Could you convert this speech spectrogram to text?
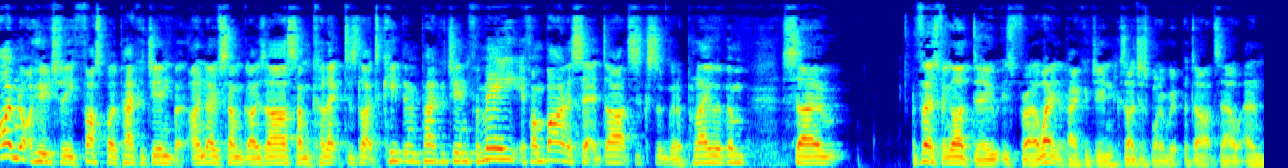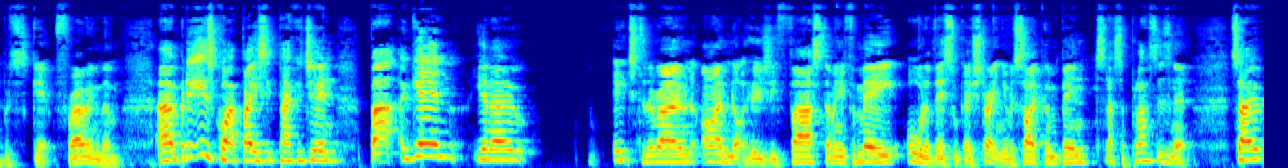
I'm not hugely fussed by packaging, but I know some guys are. Some collectors like to keep them in packaging. For me, if I'm buying a set of darts, it's because I'm going to play with them. So the first thing I'd do is throw away the packaging because I just want to rip the darts out and skip throwing them. Um, but it is quite basic packaging. But again, you know, each to their own. I'm not hugely fussed. I mean, for me, all of this will go straight in your recycling bin. So that's a plus, isn't it? So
